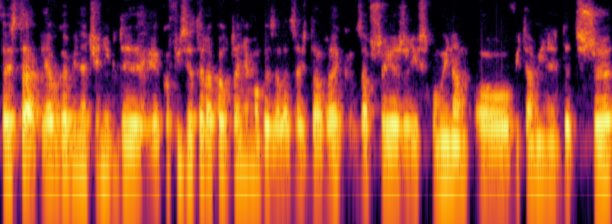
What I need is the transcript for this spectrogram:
To jest tak, ja w gabinecie nigdy jako fizjoterapeuta nie mogę zalecać dawek. Zawsze jeżeli wspominam o witaminie D3,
